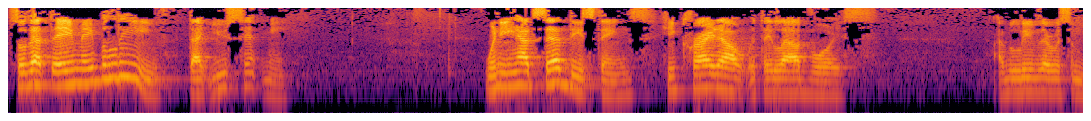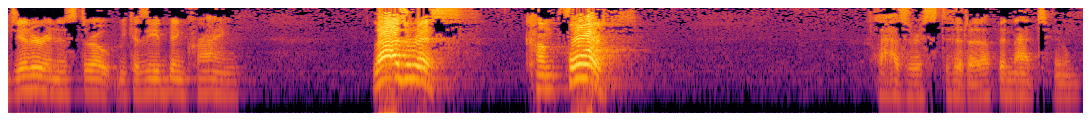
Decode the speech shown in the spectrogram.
so that they may believe that you sent me. When he had said these things, he cried out with a loud voice. I believe there was some jitter in his throat because he had been crying. Lazarus, come forth. Lazarus stood up in that tomb,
